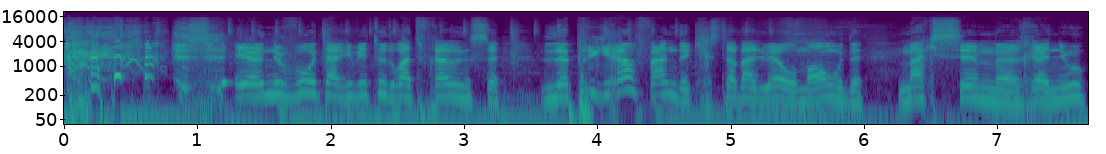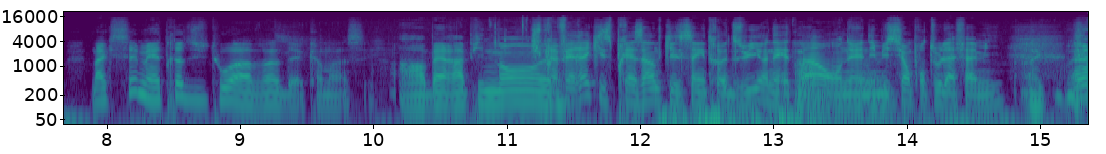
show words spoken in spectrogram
Et un nouveau est arrivé tout droit de France, le plus grand fan de Christophe Huet au monde, Maxime Renou. Maxime, introduis-toi avant de commencer. Ah ben rapidement. Je euh, préférais qu'il se présente qu'il s'introduit, honnêtement. Ah, on a une émission pour toute la famille. ben,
